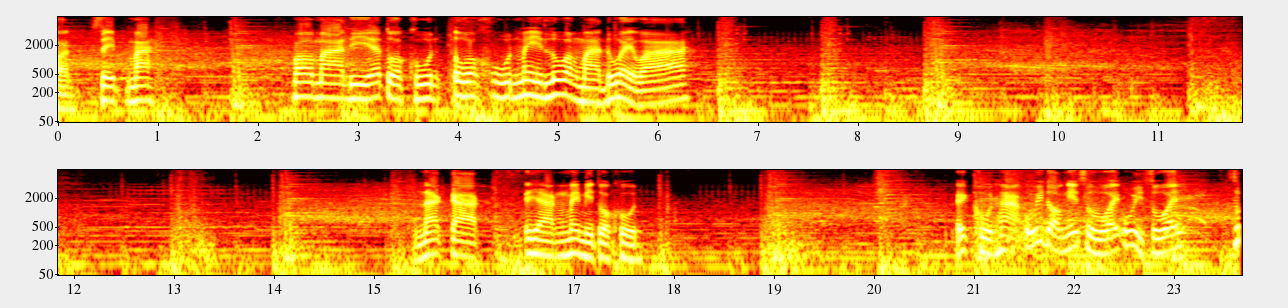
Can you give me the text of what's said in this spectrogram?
ก่อน10มา พอมาดีแล้วตัวคูณตัวคูณไม่ล่วงมาด้วยวะ หน้ากากยังไม่มีตัวคูณ เฮ้ยคูณ5อุ้ยดอกนี้สวย อุ้ยสวย ส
